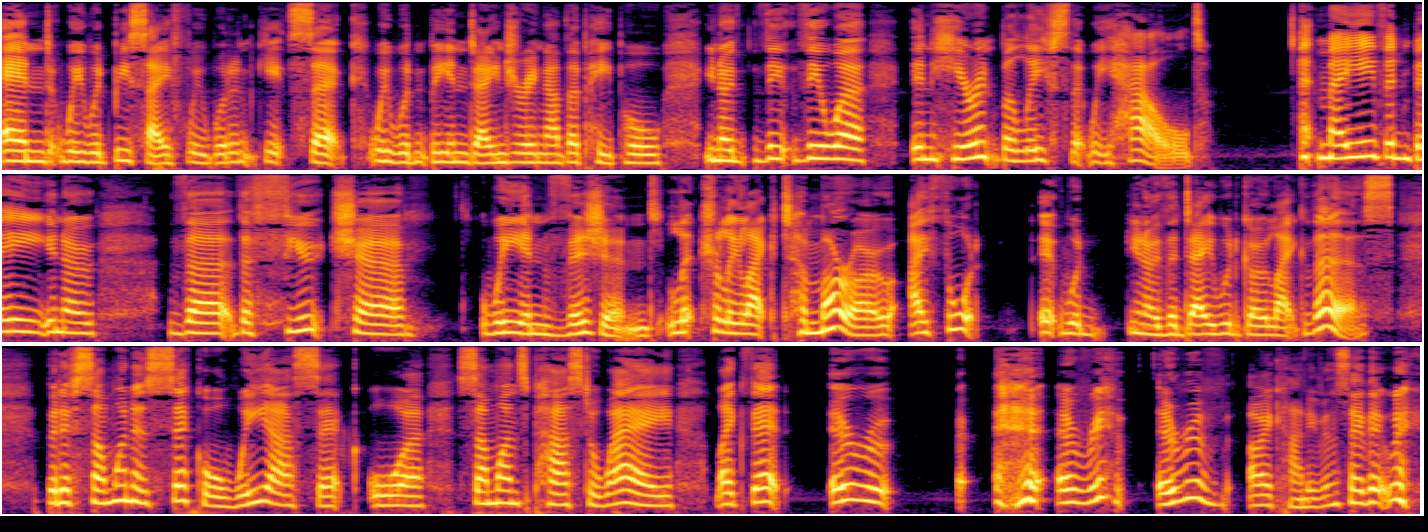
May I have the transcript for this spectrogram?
And we would be safe. We wouldn't get sick. We wouldn't be endangering other people. You know, there, there were inherent beliefs that we held. It may even be, you know, the the future we envisioned literally like tomorrow i thought it would you know the day would go like this but if someone is sick or we are sick or someone's passed away like that irre, irre, irre, oh, i can't even say that word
